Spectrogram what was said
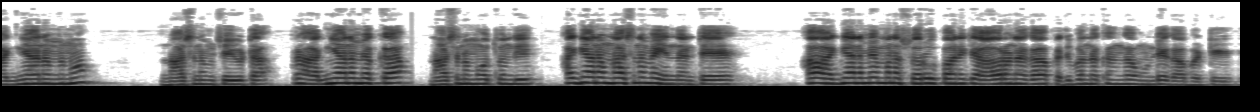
అజ్ఞానమును నాశనం చేయుట. అజ్ఞానం యొక్క నాశనం అవుతుంది. అజ్ఞానం నాశనం అయిందంటే ఆ అజ్ఞానమే మన స్వరూపానికి ఆవరణగా ప్రతిబంధకంగా ఉండే కాబట్టి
